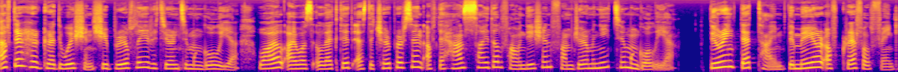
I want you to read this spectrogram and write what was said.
After her graduation, she briefly returned to Mongolia, while I was elected as the chairperson of the Hanns Seidel Foundation from Germany to Mongolia. During that time, the mayor of Grafelfing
